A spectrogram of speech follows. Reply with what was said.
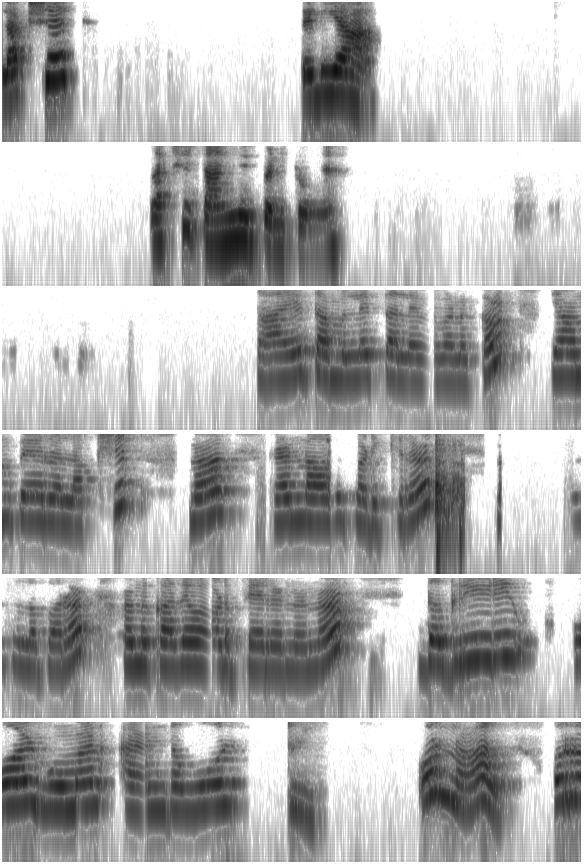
லக்ஷத் ரெடியா? லக்ஷத் அன்மியூட் பண்ணிக்கோங்க. தாய தமிழே தலை வணக்கம். என் பேரு லக்ஷித் நான் ரெண்டாவது படிக்கிறேன். நான் சொல்ல போறேன். அந்த கதையோட பேர் என்னன்னா the greedy old woman and the old tree ஒரு நாள் ஒரு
